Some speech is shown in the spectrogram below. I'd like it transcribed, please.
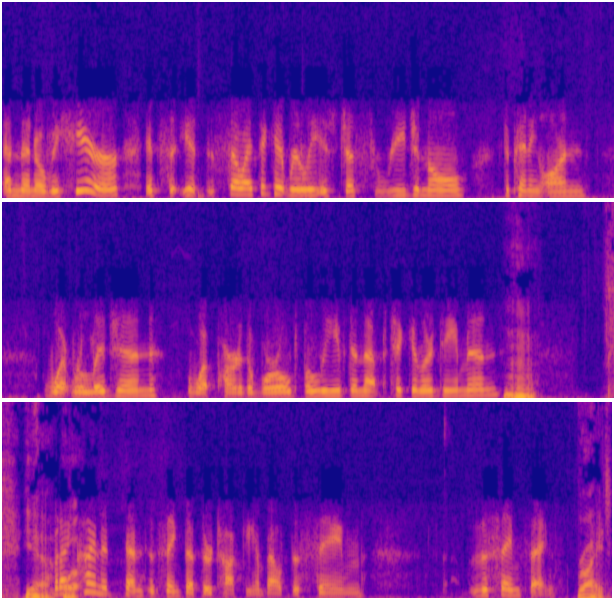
and then over here it's it. So I think it really is just regional, depending on what religion what part of the world believed in that particular demon. Mm-hmm. Yeah, but well, I kind of tend to think that they're talking about the same the same thing. Right.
